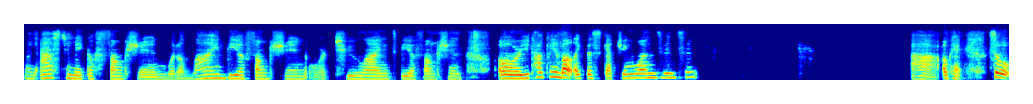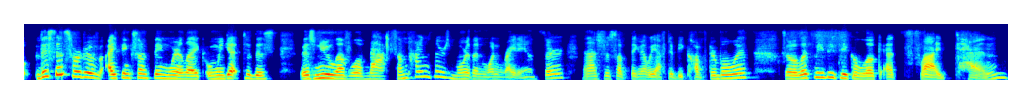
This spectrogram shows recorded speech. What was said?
When asked to make a function, would a line be a function or two lines be a function? Oh, are you talking about like the sketching ones, Vincent? Ah, okay. So this is sort of, I think, something where like when we get to this this new level of math, sometimes there's more than one right answer, and that's just something that we have to be comfortable with. So let's maybe take a look at slide 10.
